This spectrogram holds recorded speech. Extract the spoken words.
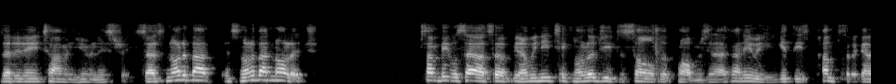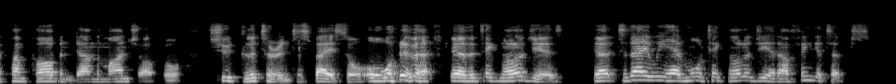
than at any time in human history. So it's not about it's not about knowledge. Some people say, oh, so you know, we need technology to solve the problems. You know, if only we can get these pumps that are going to pump carbon down the mine shaft or shoot glitter into space or, or whatever you know the technology is. You know, today we have more technology at our fingertips,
